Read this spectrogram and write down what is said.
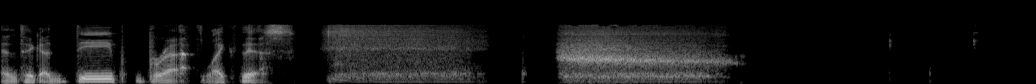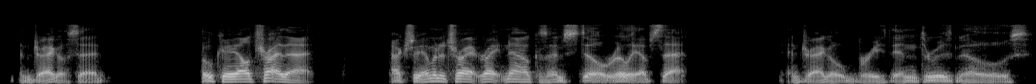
and take a deep breath like this. And Drago said, Okay, I'll try that. Actually, I'm going to try it right now because I'm still really upset. And Drago breathed in through his nose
